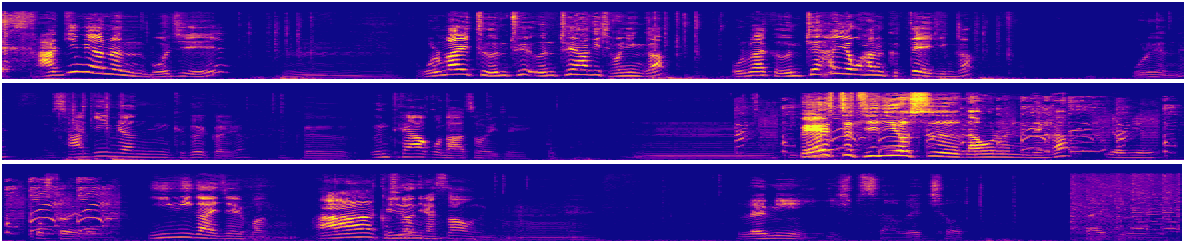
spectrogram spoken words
사기면은 뭐지 음, 올마이트 은퇴 은퇴하기 전인가 올마이트 은퇴하려고 하는 그때 얘긴가 모르겠네 사기면 그걸걸요. 그 은퇴하고 나서 이제 음, 베스트 디니어스 나오는 데인가 여기 포스터에 나오네. 2위가 이제 막 아, 그 빌런이랑 선- 싸우는 거. 레미 24 외쳐 딸기입니다.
